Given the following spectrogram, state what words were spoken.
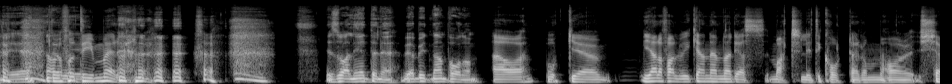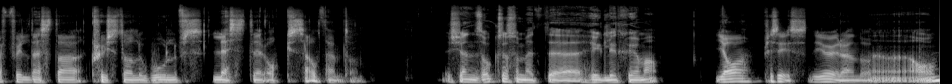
Det är, Du har fått dimmer. det är så han heter nu. Vi har bytt namn på honom. ja, och eh, i alla fall vi kan nämna deras match lite kort där. De har Sheffield nästa, Crystal, Wolves, Leicester och Southampton. Det känns också som ett uh, hyggligt schema. Ja, precis. Det gör ju det ändå. Eh, ja.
